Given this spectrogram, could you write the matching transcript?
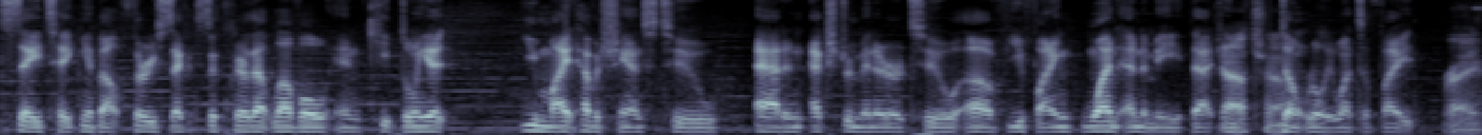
say, taking about 30 seconds to clear that level and keep doing it, you might have a chance to add an extra minute or two of you fighting one enemy that Gotcha. don't really want to fight. Right.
